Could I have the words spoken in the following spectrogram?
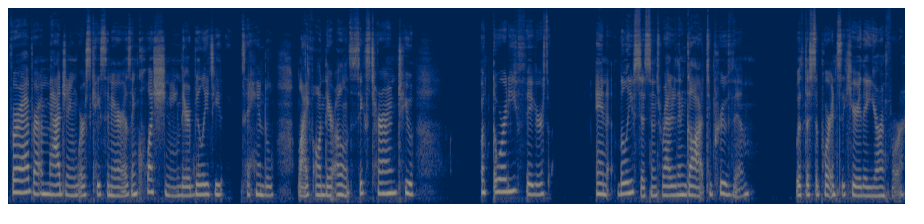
Forever imagining worst case scenarios and questioning their ability to handle life on their own. Six turn to authority figures and belief systems rather than God to prove them with the support and security they yearn for.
